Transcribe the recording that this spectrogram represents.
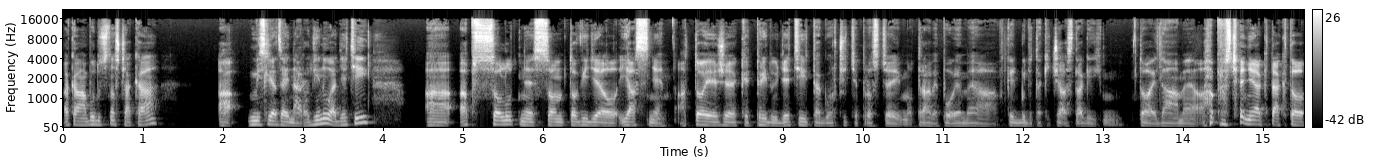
aká ma budúcnosť čaká a mysliac aj na rodinu a deti, a absolútne som to videl jasne. A to je, že keď prídu deti, tak určite proste im o tráve povieme a keď bude taký čas, tak ich to aj dáme a proste nejak takto.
